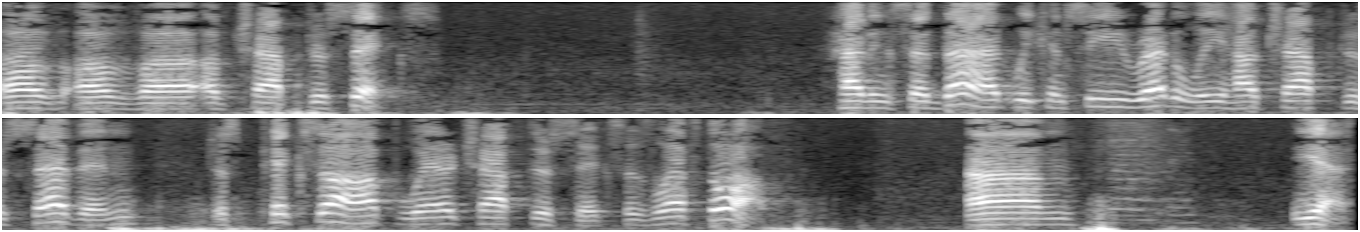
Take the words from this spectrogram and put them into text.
of, of, uh, of chapter 6. Having said that, we can see readily how chapter 7 just picks up where chapter 6 has left off. Um, yes,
